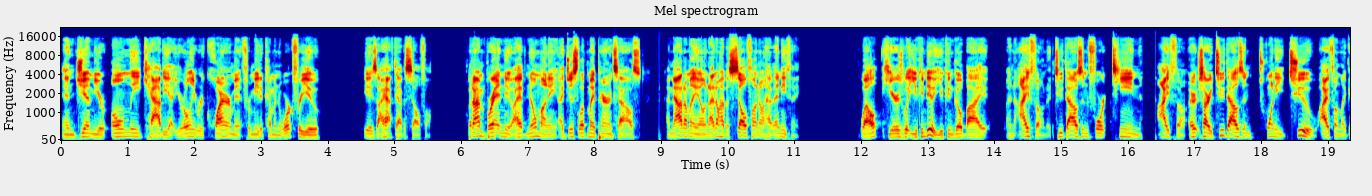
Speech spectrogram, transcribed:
And Jim, your only caveat, your only requirement for me to come and work for you is I have to have a cell phone. But I'm brand new. I have no money. I just left my parents' house. I'm out on my own. I don't have a cell phone. I don't have anything. Well, here's what you can do. You can go buy an iPhone, a 2014 iPhone, or sorry, 2022 iPhone, like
